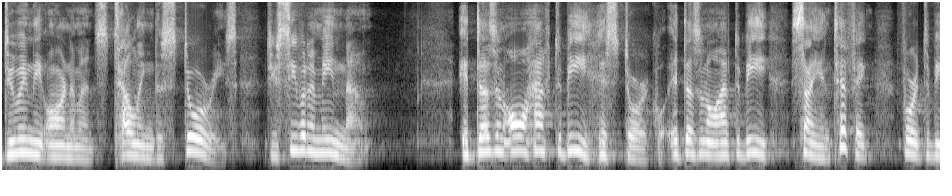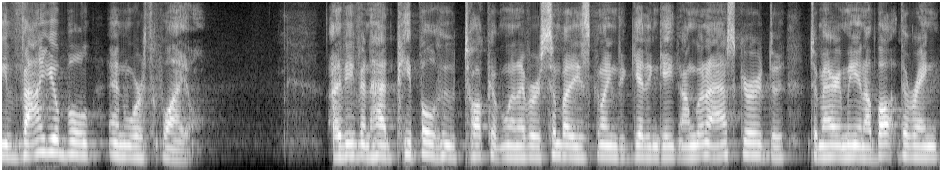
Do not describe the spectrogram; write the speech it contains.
doing the ornaments, telling the stories, do you see what I mean now? It doesn't all have to be historical, it doesn't all have to be scientific for it to be valuable and worthwhile. I've even had people who talk whenever somebody's going to get engaged, I'm going to ask her to, to marry me, and I bought the ring.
